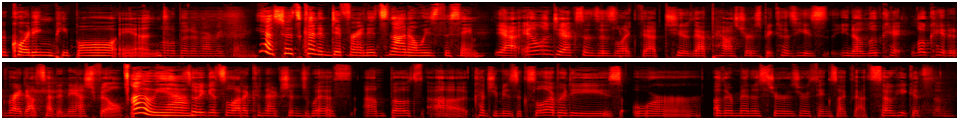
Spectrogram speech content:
recording people and A little bit of everything. yeah, so it's kind of different. It's not always the same. Yeah. Allen Jackson's is like that too. That pastor is because he's, you know, loca- located right outside of Nashville. Oh yeah. So he gets a lot of connections with um, both uh, country music celebrities or other ministers or things like that. So he gets some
